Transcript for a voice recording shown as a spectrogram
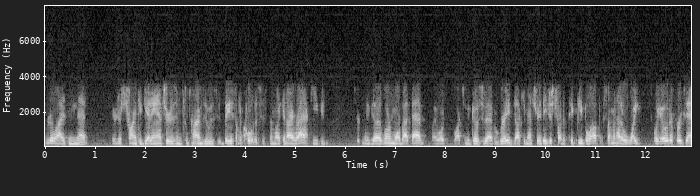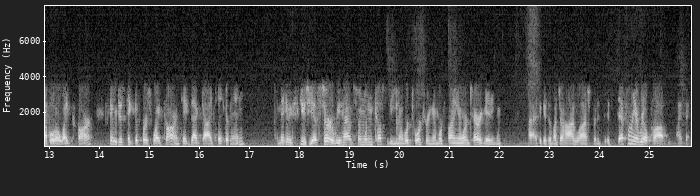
realizing that they're just trying to get answers, and sometimes it was based on a quota system, like in Iraq. You could certainly uh, learn more about that by watching the Ghost of Abu Ghraib documentary. They just try to pick people up. If someone had a white Toyota, for example, or a white car, they would just take the first white car and take that guy, take him in, and make an excuse. Yes, sir, we have someone in custody. You know, we're torturing him, we're finding him, we're interrogating him. I think it's a bunch of hogwash, but it's, it's definitely a real problem. I think.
